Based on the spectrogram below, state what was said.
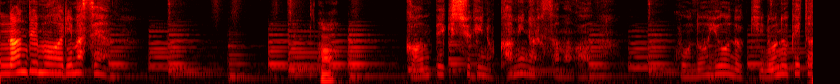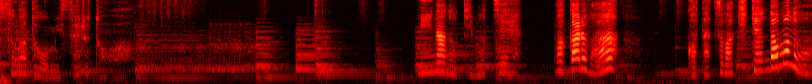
何でもありません。Huh? 完璧主義の神なる様がこのような気の抜けた姿を見せるとは。みんなの気持ちわかるわこたつは危険だもの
